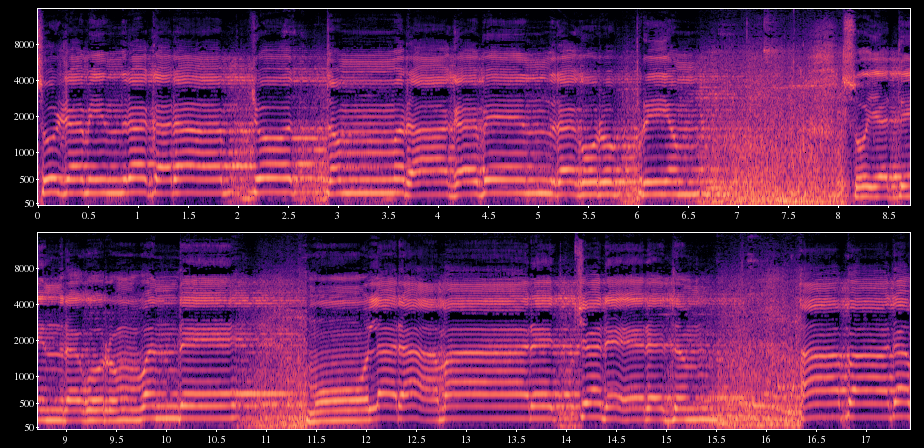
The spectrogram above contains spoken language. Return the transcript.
सुषमीन्द्रकराब्जोत्तं राघवेन्द्रगुरुप्रियम् सुयतीन्द्रगुरुं वन्दे मूलरामारचरेरथम् आपादमौलिपर्यन्तं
